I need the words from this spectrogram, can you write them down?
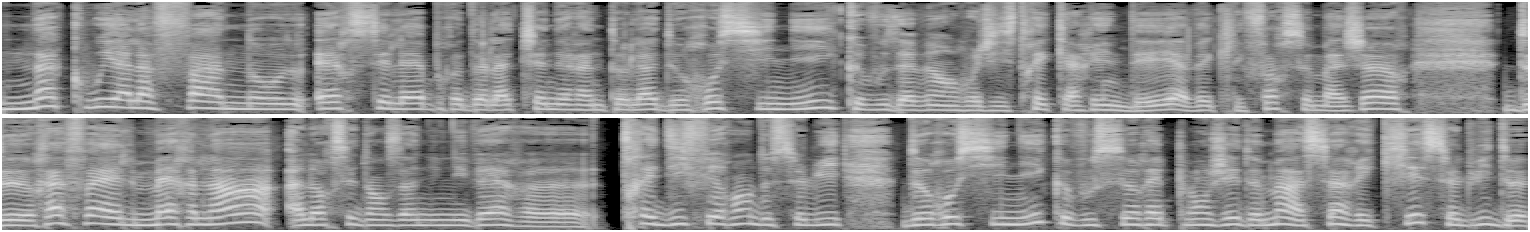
na Nacqui alla Fano, air célèbre de la Cenerentola de Rossini, que vous avez enregistré, Karine Day, avec les forces majeures de Raphaël Merlin. Alors, c'est dans un univers euh, très différent de celui de Rossini que vous serez plongé demain à Saint-Riquier, celui de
